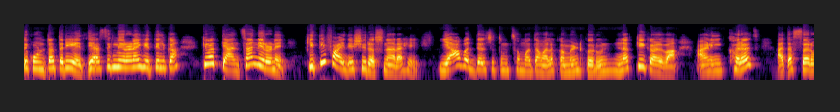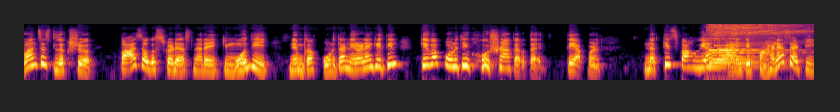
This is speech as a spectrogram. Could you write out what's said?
ते कोणता तरी ऐतिहासिक निर्णय घेतील का? किंवा त्यांचा निर्णय किती फायदेशीर असणार आहे? याबद्दलचं तुमचं मत आम्हाला कमेंट करून नक्की कळवा. आणि खरंच आता सर्वांचंच लक्ष पाच ऑगस्टकडे असणार आहे की मोदी नेमका कोणता निर्णय घेतील किंवा कोणती घोषणा करतायत ते आपण नक्कीच पाहूया आणि ते पाहण्यासाठी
